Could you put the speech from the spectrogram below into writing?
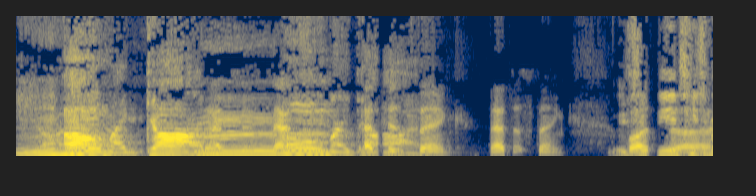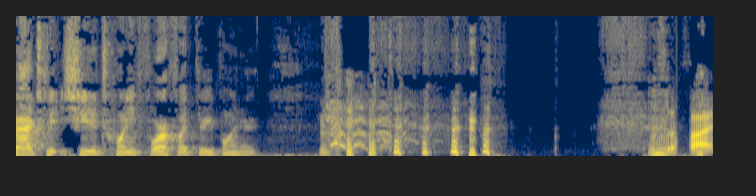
Mm-hmm. Oh my god! That's, that's, oh my god! That's his thing. That's his thing. You but, should uh, teach him how to shoot a twenty-four foot three pointer. So I,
